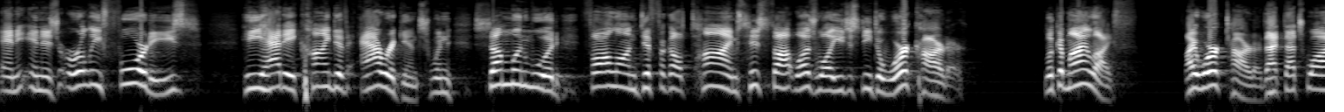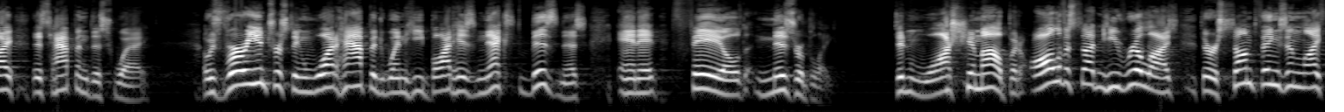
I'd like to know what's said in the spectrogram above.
And in his early 40s, he had a kind of arrogance. When someone would fall on difficult times, his thought was, well, you just need to work harder. Look at my life. I worked harder. That, that's why this happened this way. It was very interesting what happened when he bought his next business and it failed miserably. Didn't wash him out, but all of a sudden he realized there are some things in life,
